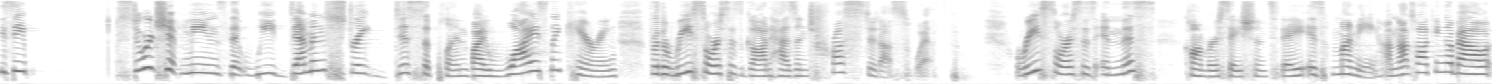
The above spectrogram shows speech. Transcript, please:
You see, stewardship means that we demonstrate discipline by wisely caring for the resources God has entrusted us with. Resources in this conversation today is money. I'm not talking about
